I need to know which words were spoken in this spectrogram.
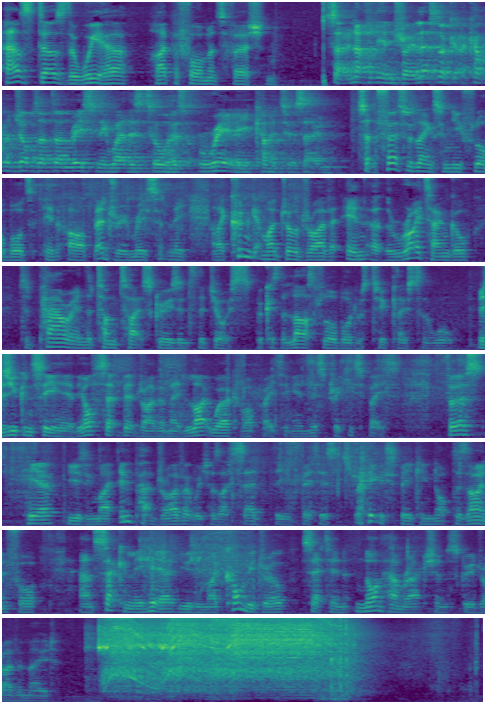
As does the Wiha high performance version. So enough of the intro, let's look at a couple of jobs I've done recently where this tool has really come into its own. So the first was laying some new floorboards in our bedroom recently and I couldn't get my drill driver in at the right angle to power in the Tongue-Tite screws into the joists because the last floorboard was too close to the wall. But as you can see here, the offset bit driver made light work of operating in this tricky space. First, here, using my impact driver, which as I said, the bit is strictly speaking not designed for. And secondly here, using my combi drill set in non-hammer action screwdriver mode.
